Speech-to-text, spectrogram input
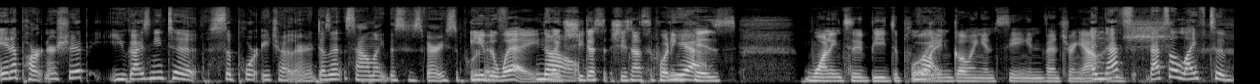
In a partnership, you guys need to support each other, and it doesn't sound like this is very supportive. Either way. no, Like she doesn't she's not supporting Yeah. his wanting to be deployed Right. and going and seeing and venturing out. and that's sh- that's a life to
